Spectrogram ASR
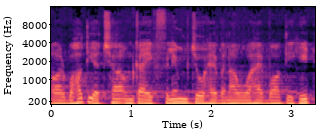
और बहुत ही अच्छा उनका एक फ़िल्म जो है, बना हुआ है, बहुत ही हिट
